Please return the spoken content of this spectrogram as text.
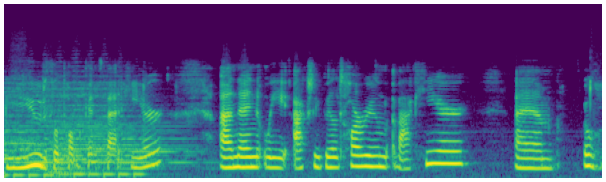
beautiful pumpkins bed here, and then we actually built her room back here. Um, Oh,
